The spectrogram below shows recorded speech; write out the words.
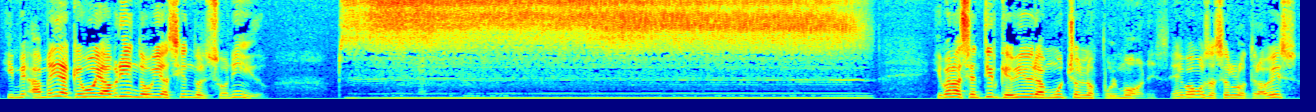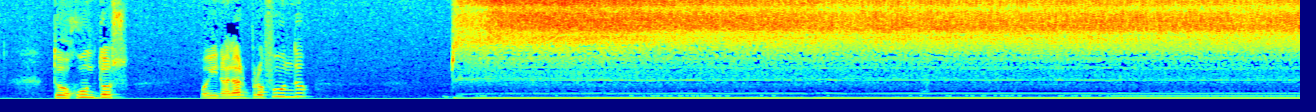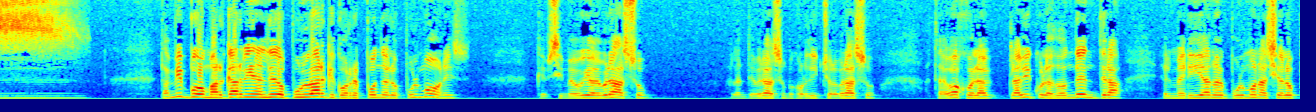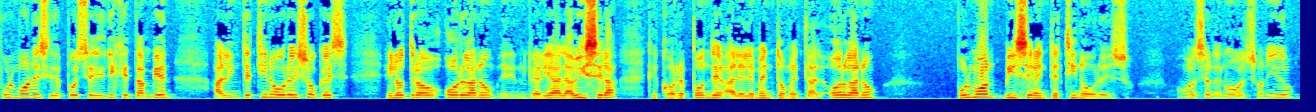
y a medida que voy abriendo voy haciendo el sonido. Y van a sentir que vibra mucho en los pulmones. ¿eh? Vamos a hacerlo otra vez, todos juntos. Voy a inhalar profundo. También puedo marcar bien el dedo pulgar que corresponde a los pulmones, que si me voy al brazo, al antebrazo, mejor dicho, al brazo, hasta debajo de la clavícula es donde entra el meridiano del pulmón hacia los pulmones y después se dirige también al intestino grueso, que es el otro órgano, en realidad la víscera, que corresponde al elemento metal. Órgano, pulmón, víscera, intestino grueso. Vamos a hacer de nuevo el sonido.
